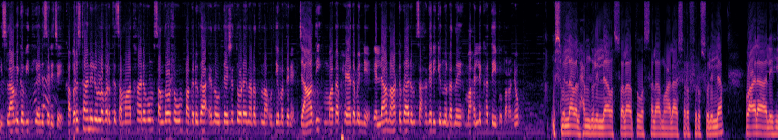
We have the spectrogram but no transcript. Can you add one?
ഇസ്ലാമിക വിധി അനുസരിച്ച് ഖബർസ്ഥാനിലുള്ളവർക്ക് സമാധാനവും സന്തോഷവും പകരുക എന്ന ഉദ്ദേശത്തോടെ നടത്തുന്ന ഉദ്യമത്തിന് ജാതി മതഭേദമന്യേ എല്ലാ നാട്ടുകാരും സഹകരിക്കുന്നുണ്ടെന്ന് മഹല്ല് ഖത്തീബ് പറഞ്ഞു. ബിസ്മില്ലാ അലഹമുല്ല വസ്സലാത്തു വസ്സലാമു അലാ അഷ്റഫി റസൂലില്ലാ വഅല ആലിഹി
